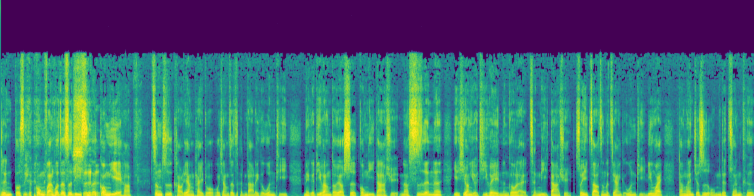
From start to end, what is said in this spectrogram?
人都是一个共犯，或者是历史的 共业哈。政治考量太多，我想这是很大的一个问题。每个地方都要设公立大学，那私人呢也希望有机会能够来成立大学，所以造成了这样一个问题。另外，当然就是我们的专科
